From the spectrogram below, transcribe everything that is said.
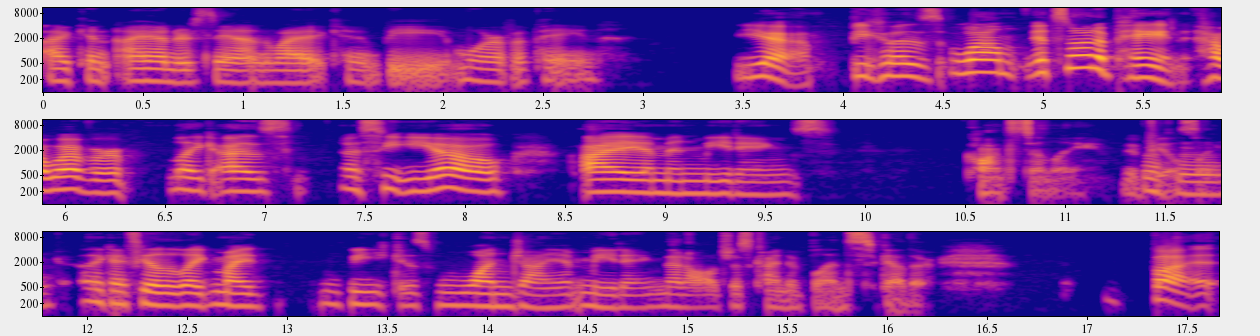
I can, I understand why it can be more of a pain. Yeah, because well, it's not a pain. However, like as a CEO, I am in meetings constantly. It feels Mhm. like like I feel like my week is one giant meeting that all just kind of blends together. But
